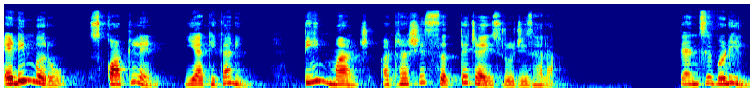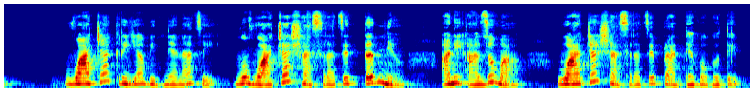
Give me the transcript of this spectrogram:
एडिंबरो स्कॉटलँड या ठिकाणी तीन मार्च अठराशे सत्तेचाळीस रोजी झाला. त्यांचे वडील वाचाक्रिया विज्ञानाचे व वाचाशास्त्राचे तज्ज्ञ आणि आजोबा वाचाशास्त्राचे प्राध्यापक होते.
